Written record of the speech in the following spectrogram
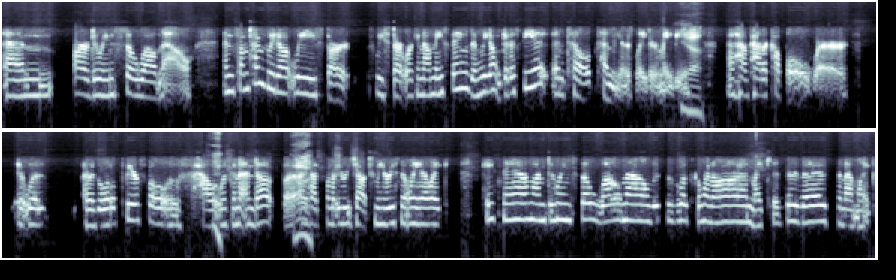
and are doing so well now. And sometimes we don't, we start, we start working on these things and we don't get to see it until 10 years later, maybe. Yeah. I have had a couple where it was, I was a little fearful of how it was going to end up, but I Uh. had somebody reach out to me recently. They're like, hey Sam, I'm doing so well now. This is what's going on. My kids are this, and I'm like,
